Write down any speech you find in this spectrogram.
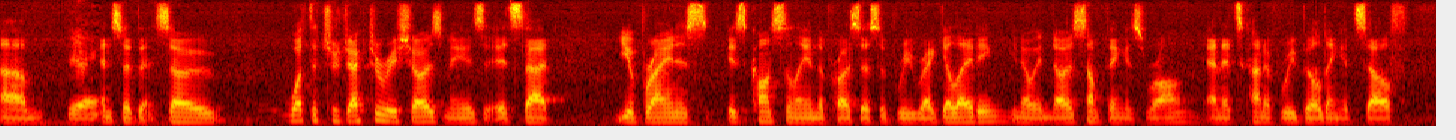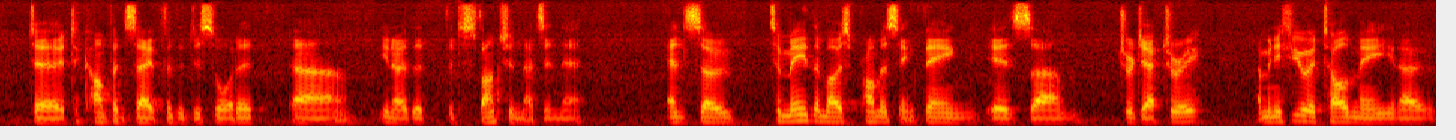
Um, yeah. And so that so what the trajectory shows me is it's that your brain is is constantly in the process of re-regulating. You know, it knows something is wrong and it's kind of rebuilding itself to to compensate for the disordered, uh, you know, the the dysfunction that's in there. And so, to me, the most promising thing is um, trajectory. I mean, if you had told me, you know,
